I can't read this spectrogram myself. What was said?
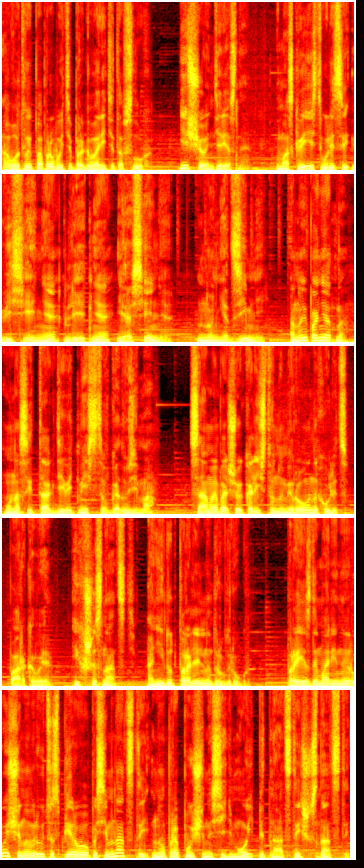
а вот вы попробуйте проговорить это вслух. Еще интересное. В Москве есть улицы Весенняя, Летняя и Осенняя – но нет зимней. Оно и понятно, у нас и так 9 месяцев в году зима. Самое большое количество нумерованных улиц – парковые. Их 16. Они идут параллельно друг другу. Проезды Мариной рощи нумеруются с 1 по 17, но пропущены 7, 15 и 16.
